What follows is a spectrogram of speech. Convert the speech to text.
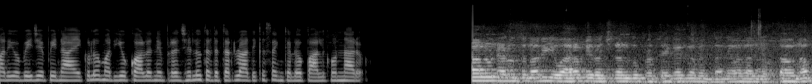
మరియు బీజేపీ నాయకులు మరియు కాలనీ ప్రజలు తదితరులు అధిక సంఖ్యలో పాల్గొన్నారు. అడుగుతున్నారు. ఈ వారం మీరు వచ్చినందుకు ప్రత్యేకంగా మేము ధన్యవాదాలు చెప్తా ఉన్నాం.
